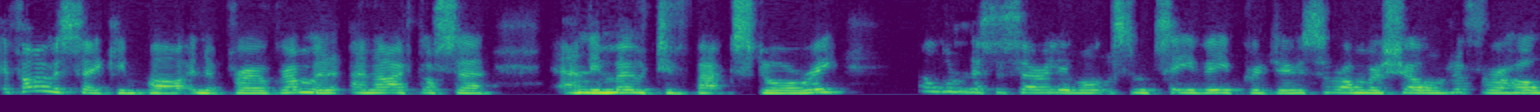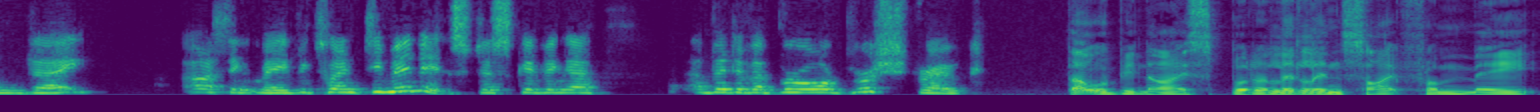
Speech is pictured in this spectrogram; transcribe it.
If I was taking part in a program and, and I've got a, an emotive backstory, I wouldn't necessarily want some TV producer on my shoulder for a whole day. I think maybe 20 minutes, just giving a, a bit of a broad brushstroke. That would be nice, but a little insight from me.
